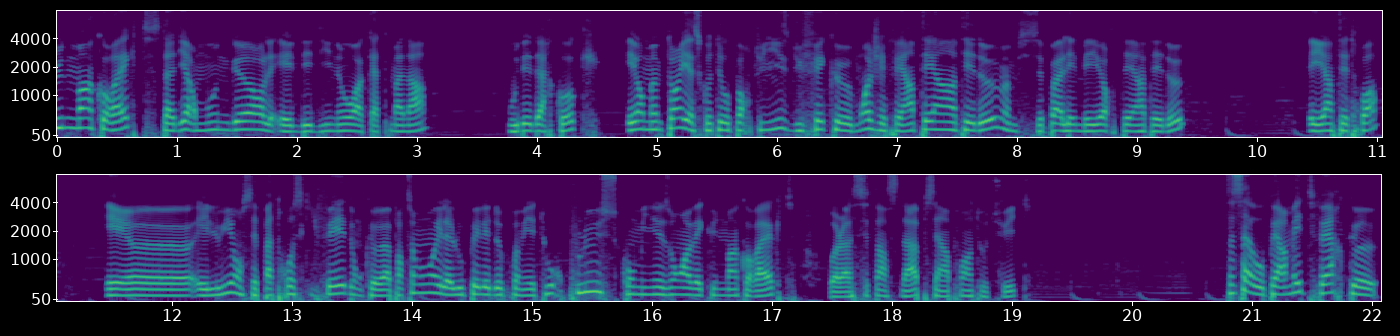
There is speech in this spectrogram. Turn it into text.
une main correcte, c'est-à-dire Moon Girl et des dinos à 4 mana, ou des Darkhawk. Et en même temps, il y a ce côté opportuniste du fait que moi, j'ai fait un T1, un T2, même si c'est pas les meilleurs T1, T2. Et un T3. Euh, et, lui, on sait pas trop ce qu'il fait. Donc, à partir du moment où il a loupé les deux premiers tours, plus combinaison avec une main correcte, voilà, c'est un snap, c'est un point tout de suite. Ça, ça vous permet de faire que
